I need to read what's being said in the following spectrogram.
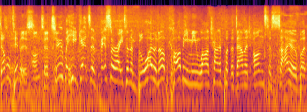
double Tibbers. Onto two, but he gets eviscerated and blown up. Kobbe, meanwhile, trying to put the damage onto Sayo, but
